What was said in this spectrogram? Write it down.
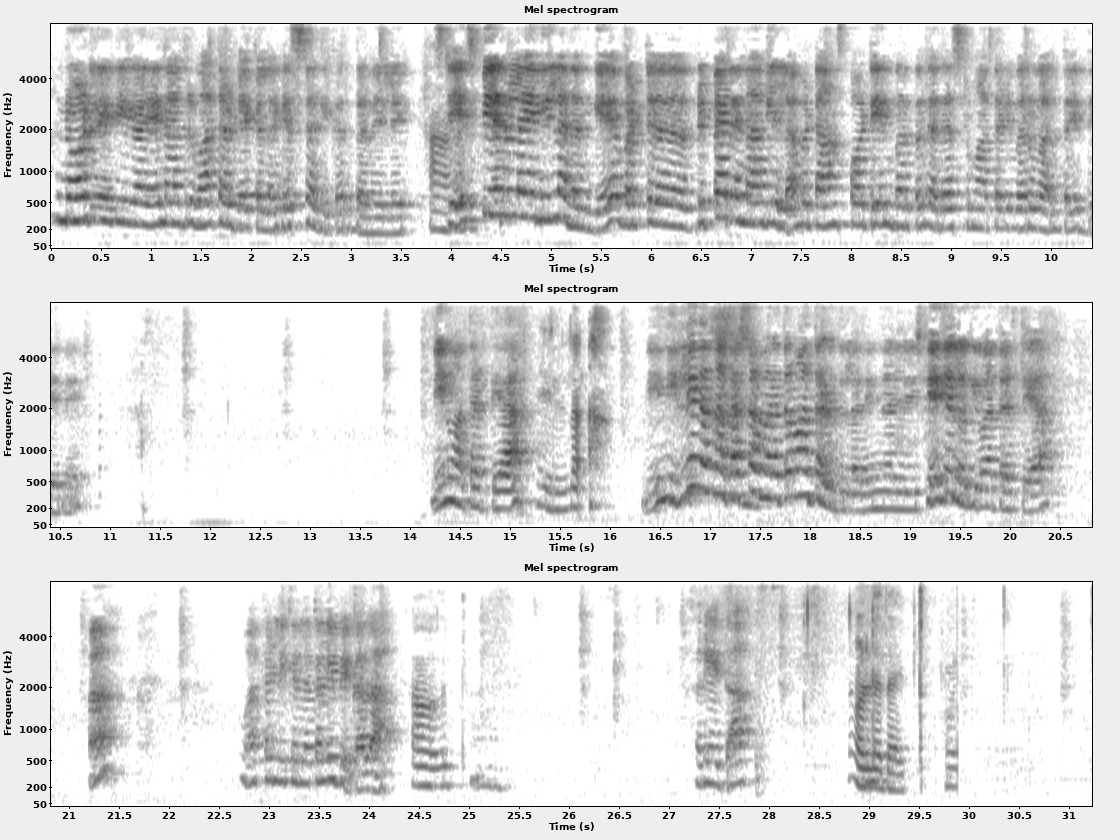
ನೋಡ್ಬೇಕು ಈಗ ಏನಾದ್ರೂ ಮಾತಾಡ್ಬೇಕಲ್ಲ ಗೆಸ್ಟ್ ಆಗಿ ಕರೆದ ಮೇಲೆ. ಸ್ಟೇಜ್ ಫಿಯರ್ ಎಲ್ಲ ಏನಿಲ್ಲ ನನ್ಗೆ ಬಟ್ ಪ್ರಿಪೇರ್ ಏನಾಗ್ಲಿಲ್ಲ ಬಟ್ ಆನ್ ಸ್ಪಾಟ್ ಏನ್ ಬರ್ತದೆ ಅದಷ್ಟು ಮಾತಾಡಿ ಬರುವ ಅಂತ ಇದ್ದೇನೆ. ನೀನು ಮಾತಾಡ್ತೀಯಾ? ಇಲ್ಲ. ನೀನ್ ಇಲ್ಲೇ ನನ್ನ ಕಸ್ಟಮರ್ ಹತ್ರ ಮಾತಾಡುದಿಲ್ಲ ನಿನ್ನಲ್ಲಿ ಸ್ಟೇಜ್ ಅಲ್ಲಿ ಹೋಗಿ ಮಾತಾಡ್ತೀಯಾ? ಮಾತಾಡ್ಲಿಕ್ಕೆಲ್ಲ ಕಲಿಬೇಕಲ್ಲ? ಹೌದು. ಸರಿ ಆಯ್ತಾ? ಒಳ್ಳೇದಾಯ್ತು.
